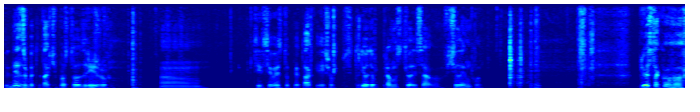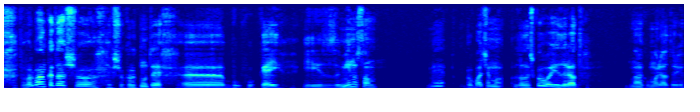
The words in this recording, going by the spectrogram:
під низ зробити так, чи просто зріжу е, ці всі виступи, так, і щоб світлодіоди прямо стілися в щілинку. Плюс такого повербанка, да, що якщо коротнути е, букву K із мінусом, ми побачимо залишковий заряд на акумуляторі.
